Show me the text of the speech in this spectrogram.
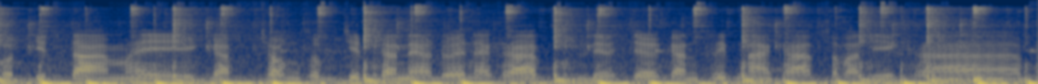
กดติดตามให้กับช่องสมชิดชาแนลด้วยนะครับ เดี๋ยวเจอกันคลิปหน้าครับ สวัสดีครับ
